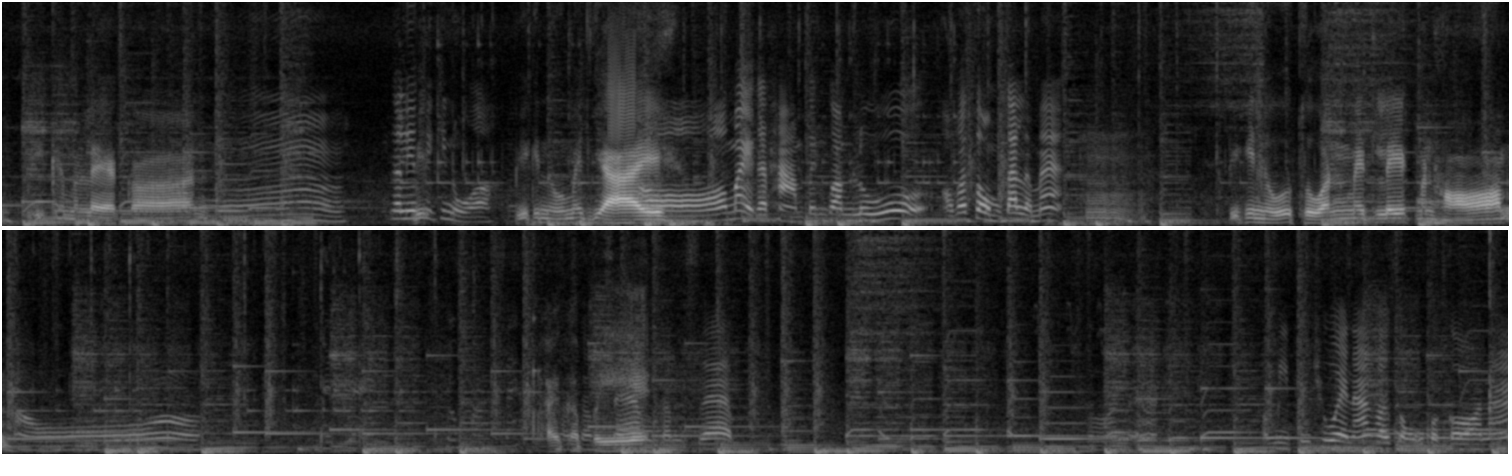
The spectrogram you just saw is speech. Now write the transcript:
ำพริกให้ มันแหลกก่อนอืมก็เรียกพริกขี้หนูเหรอพริกขี้หนูเม็ดใหญ่อ๋อไม่กระถามเป็นความรู้เอาผสมกันเหรอแม่มพริกขี้หนูสวนเม็ดเล็กมันหอมอ๋อใส่กะปิทำแซ่บอ๋อนะเขามีผู้ช่วยนะเขาส่งอุปกรณ์นะ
